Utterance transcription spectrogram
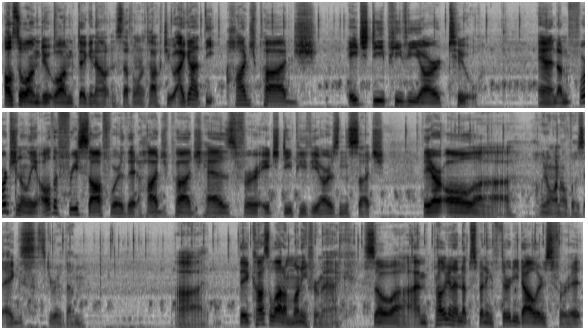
Also, while I'm do while I'm digging out and stuff, I want to talk to you. I got the Hauppauge HD PVR 2. And unfortunately, all the free software that Hauppauge has for HD PVRs and such, they are all, uh, we don't want all those eggs, let's get rid of them. Uh, they cost a lot of money for Mac, so uh, I'm probably going to end up spending $30 for it,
